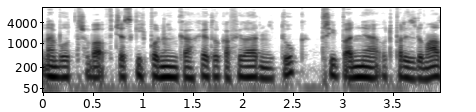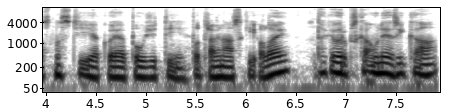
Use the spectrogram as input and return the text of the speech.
nebo třeba v českých podmínkách je to kafilérní tuk, případně odpady z domácností, jako je použitý potravinářský olej. Tak Evropská unie říká,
